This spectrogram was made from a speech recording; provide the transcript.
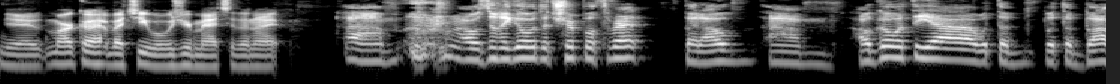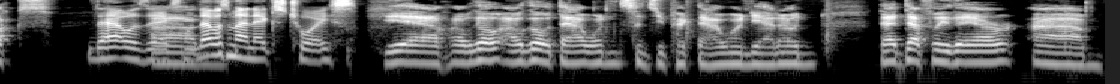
yeah, Marco, how about you? What was your match of the night? Um, I was gonna go with the triple threat, but I'll um I'll go with the uh with the with the Bucks. That was excellent. Um, that was my next choice. Yeah, I'll go. I'll go with that one since you picked that one. Yeah, no, that definitely there. Um,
